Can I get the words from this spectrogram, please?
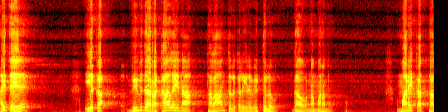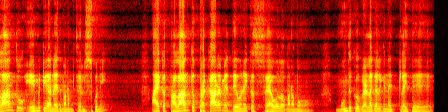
అయితే ఈ యొక్క వివిధ రకాలైన తలాంతులు కలిగిన వ్యక్తులుగా ఉన్న మనము మన యొక్క తలాంతు ఏమిటి అనేది మనం తెలుసుకుని ఆ యొక్క తలాంతు ప్రకారమే దేవుని యొక్క సేవలో మనము ముందుకు వెళ్ళగలిగినట్లయితే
